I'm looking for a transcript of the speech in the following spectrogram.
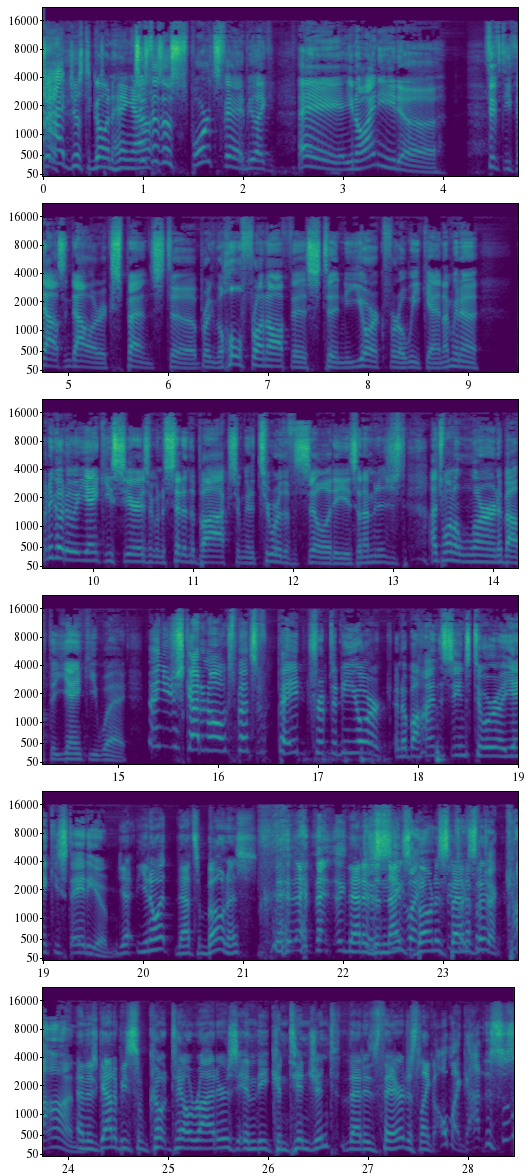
just, Just to go and hang out. just as a sports fan, be like, hey, you know, I need a fifty thousand dollar expense to bring the whole front office to New York for a weekend. I'm gonna I'm gonna go to a Yankee series. I'm gonna sit in the box. I'm gonna tour the facilities, and I'm gonna just I just want to learn about the Yankee way. And you just got an all expensive paid trip to New York and a behind the scenes tour of Yankee Stadium. yeah, you know what? That's a bonus. that, That is a nice like- bonus like benefit. such a con. And there's got to be some coattail riders in the contingent that is there, just like, oh my god, this is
